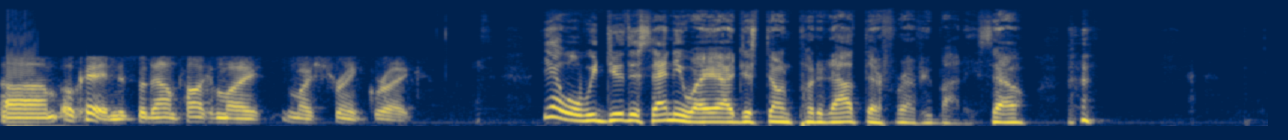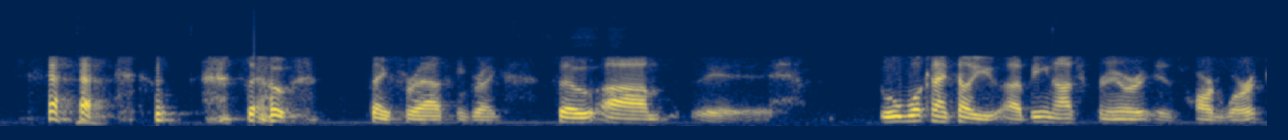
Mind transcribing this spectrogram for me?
Um, okay, so now I'm talking to my my shrink, Greg. Yeah, well, we do this anyway. I just don't put it out there for everybody. So. so, thanks for asking, Greg. So, um, uh, what can I tell you? Uh, being an entrepreneur is hard work.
